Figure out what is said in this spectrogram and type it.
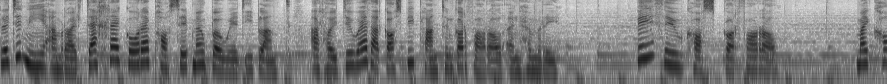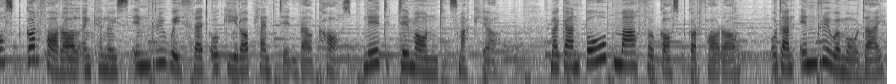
Rydyn ni am roi'r dechrau gorau posib mewn bywyd i blant a rhoi diwedd ar gosbi plant yn gorfforol yng Nghymru. Beth yw cosb gorfforol? Mae cosb gorfforol yn cynnwys unrhyw weithred o giro plentyn fel cosb, nid dim ond smacio. Mae gan bob math o gosb gorfforol, o dan unrhyw ymodau,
